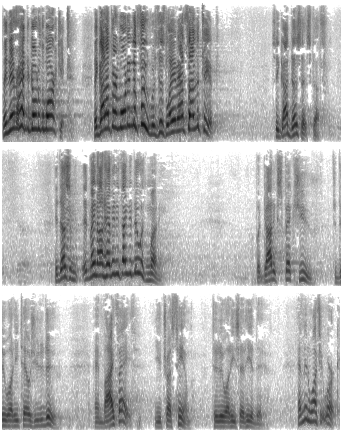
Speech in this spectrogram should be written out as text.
They never had to go to the market. They got up every morning, the food was just laying outside the tent. See, God does that stuff. It doesn't, it may not have anything to do with money. But God expects you to do what He tells you to do. And by faith, you trust Him to do what He said He'd do. And then watch it work.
